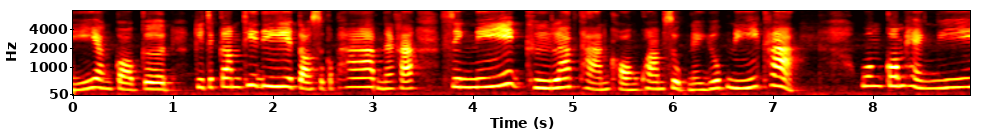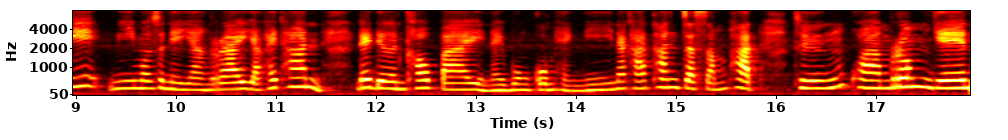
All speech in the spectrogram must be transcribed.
นี้ยังก่อเกิดกิจกรรมที่ดีต่อสุขภาพนะคะ สิ่งนี้คือรากฐานของความสุขในยุคนี้ค่ะ วงกลมแห่งนี้มีมนต์เสน่ห์อย่างไรอยากให้ท่านได้เดินเข้าไปในวงกลมแห่งนี้นะคะ ท่านจะสัมผัสถึงความร่มเย็น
